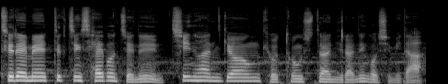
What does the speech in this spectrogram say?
트램의 특징 세 번째는 친환경 교통수단이라는 것입니다.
